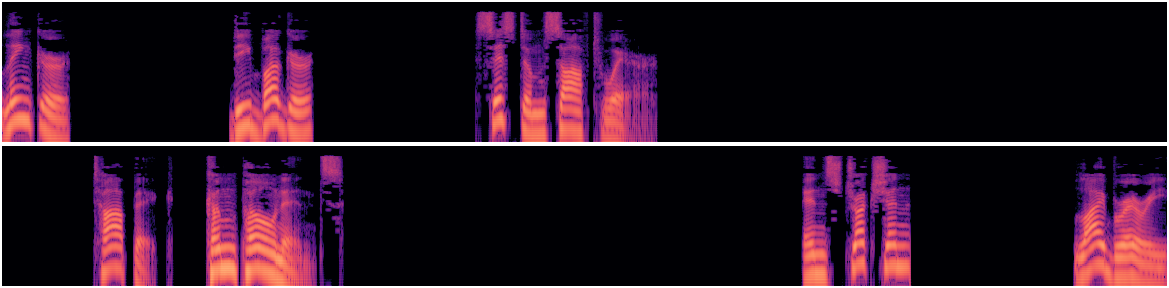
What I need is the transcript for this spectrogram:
Linker Debugger System software. Topic Components. Instruction. Library.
